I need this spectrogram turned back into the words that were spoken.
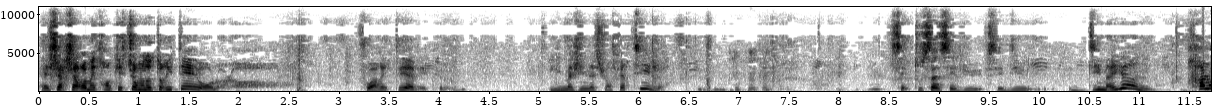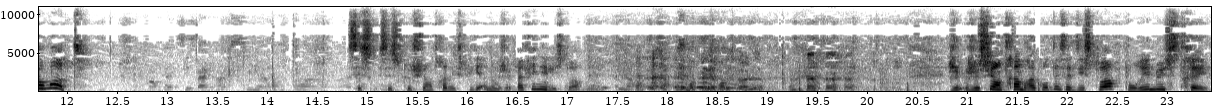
elle cherche à remettre en question mon autorité. Oh là là faut arrêter avec euh, l'imagination fertile. tout ça, c'est du, c'est du dimayon, chalomot. C'est ce, c'est ce que je suis en train d'expliquer. Ah non, j'ai pas fini l'histoire. Je, suis en train de raconter cette histoire pour illustrer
